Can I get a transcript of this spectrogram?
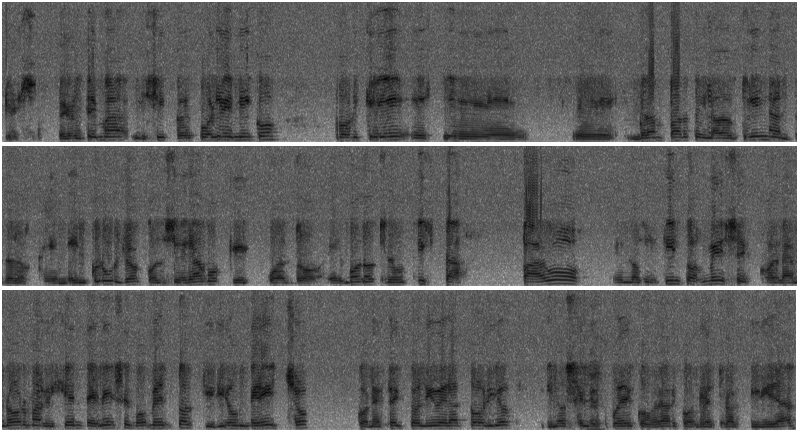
pesos. Pero el tema, insisto, es polémico porque este, eh, gran parte de la doctrina, entre los que me incluyo, consideramos que cuando el monotributista pagó en los distintos meses con la norma vigente en ese momento adquirió un derecho con efecto liberatorio y no se le puede cobrar con retroactividad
